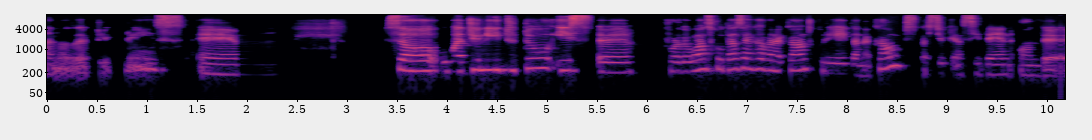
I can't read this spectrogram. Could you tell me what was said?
Another click, please. Um, so what you need to do is uh, for the ones who doesn't have an account, create an account, as you can see then on the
